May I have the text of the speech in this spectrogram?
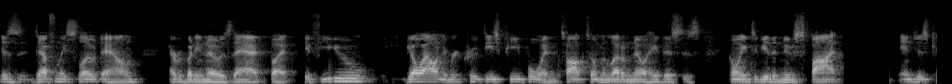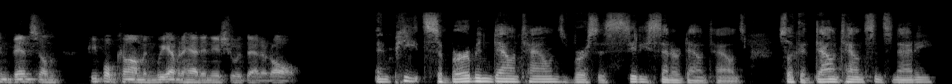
is definitely slowed down. Everybody knows that. But if you go out and recruit these people and talk to them and let them know, hey, this is going to be the new spot and just convince them, people come and we haven't had an issue with that at all. And Pete, suburban downtowns versus city center downtowns. So like a downtown Cincinnati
